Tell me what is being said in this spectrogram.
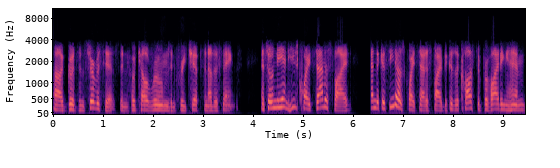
uh, goods and services and hotel rooms and free chips and other things. And so in the end, he's quite satisfied, and the casino is quite satisfied because the cost of providing him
